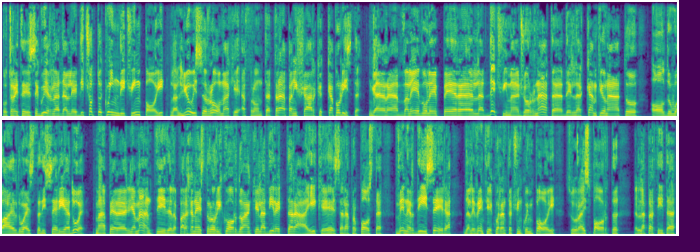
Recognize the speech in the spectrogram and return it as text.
Potrete seguirla dalle 18.15 in poi, la Lewis Roma che affronta Trapani Shark capolista. Gara valevole per la decima giornata del campionato Old Wild West di Serie A2. Ma per gli amanti della pallacanestro ricordo anche la diretta RAI che sarà proposta venerdì sera dalle 20.45 in poi su Rai Sport la partita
